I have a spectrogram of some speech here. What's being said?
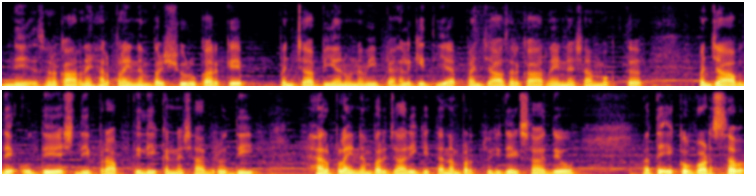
ਨੇ, ਸਰਕਾਰ ਨੇ ਹੈਲਪਲਾਈਨ ਨੰਬਰ ਸ਼ੁਰੂ ਕਰਕੇ ਪੰਜਾਬੀਆਂ ਨੂੰ ਨਵੀਂ ਪਹਿਲ ਕੀਤੀ ਹੈ। ਪੰਜਾਬ ਸਰਕਾਰ ਨੇ ਨਸ਼ਾ ਮੁਕਤ ਪੰਜਾਬ ਦੇ ਉਦੇਸ਼ ਦੀ ਪ੍ਰਾਪਤੀ ਲਈ ਇੱਕ ਨਸ਼ਾ ਵਿਰੋਧੀ ਹੈਲਪਲਾਈਨ ਨੰਬਰ ਜਾਰੀ ਕੀਤਾ। ਨੰਬਰ ਤੁਸੀਂ ਦੇਖ ਸਕਦੇ ਹੋ। ਅਤੇ ਇੱਕ WhatsApp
